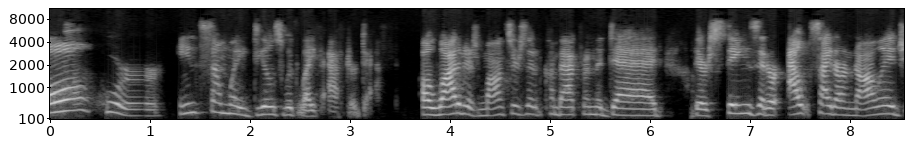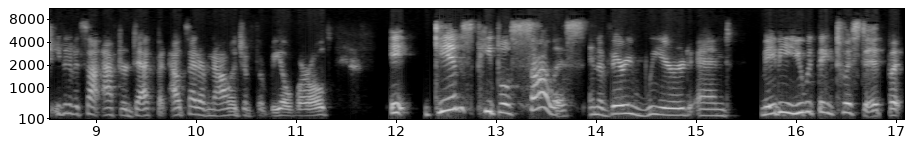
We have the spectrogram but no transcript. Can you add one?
all horror in some way deals with life after death. A lot of it is monsters that have come back from the dead. There's things that are outside our knowledge, even if it's not after death, but outside our knowledge of the real world. It gives people solace in a very weird and maybe you would think twisted, but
